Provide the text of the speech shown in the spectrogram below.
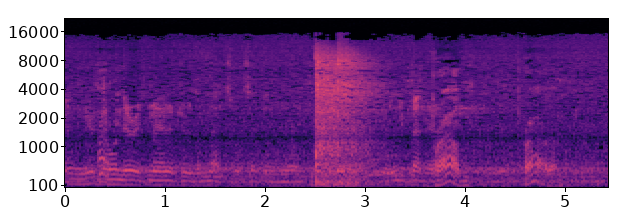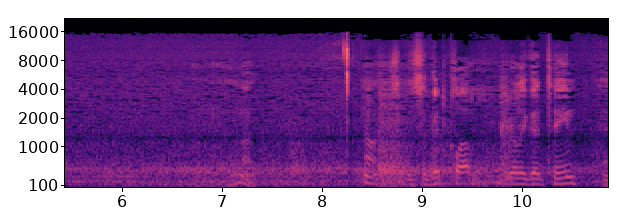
And you're going there as manager of the Mets. What's that going to You've been there. proud, proud of. I'm not- No, it's, it's a good club, really good team. Uh,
